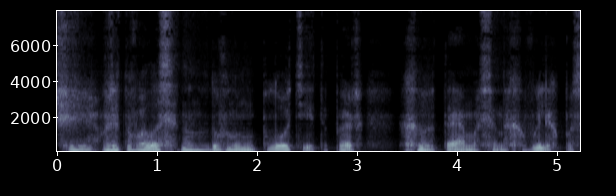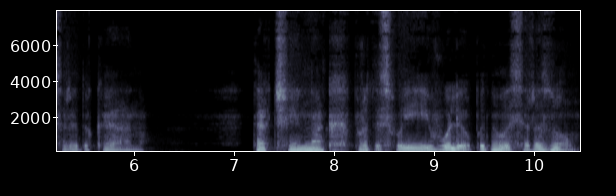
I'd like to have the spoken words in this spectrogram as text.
Чи врятувалися на надувному плоті і тепер хилитаємося на хвилях посеред океану? Так чи інак проти своєї волі опинилися разом,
